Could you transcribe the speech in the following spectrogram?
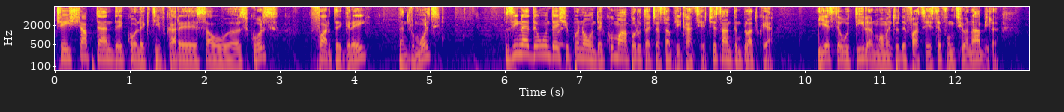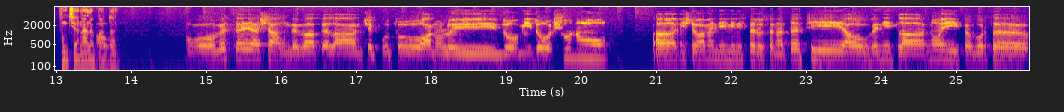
cei șapte ani de colectiv care s-au uh, scurs, foarte grei, pentru mulți. Zine de unde și până unde, cum a apărut această aplicație, ce s-a întâmplat cu ea? Este utilă în momentul de față, este funcționabilă, funcțională, pardon. Povestea e așa, undeva pe la începutul anului 2021, uh, niște oameni din Ministerul Sănătății au venit la noi că vor să uh,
